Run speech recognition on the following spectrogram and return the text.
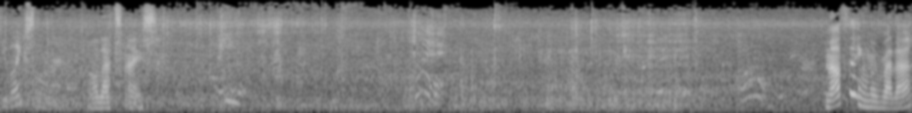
He likes Loretta. Oh, that's nice. Nothing, Loretta.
